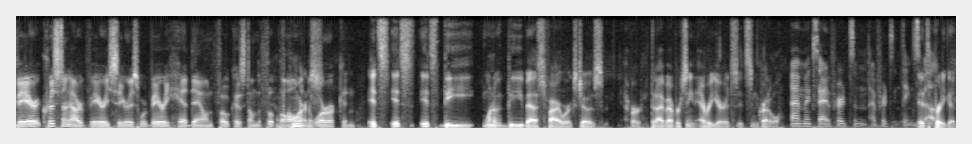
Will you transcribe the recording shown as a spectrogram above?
very. Kristen and I are very serious. We're very head down, focused on the football and the work, and It's it's it's the one of the best fireworks shows ever that I've ever seen. Every year, it's it's incredible. I'm excited. I've heard some. I've heard some things. It's about, pretty good.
